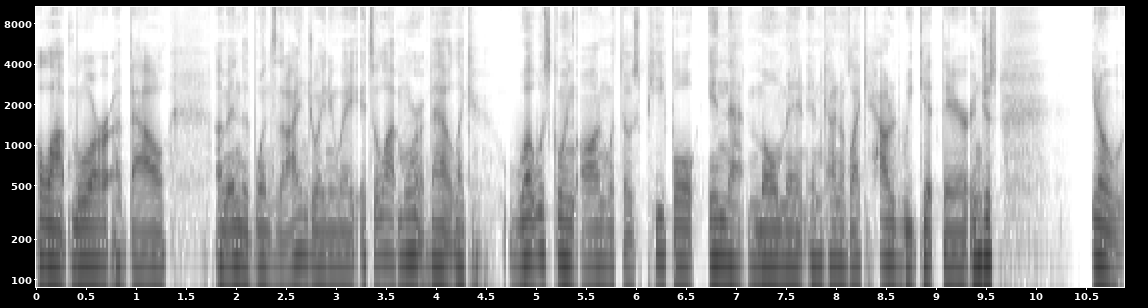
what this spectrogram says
a lot more about, um, and the ones that I enjoy anyway, it's a lot more about like what was going on with those people in that moment and kind of like how did we get there and just, you know,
